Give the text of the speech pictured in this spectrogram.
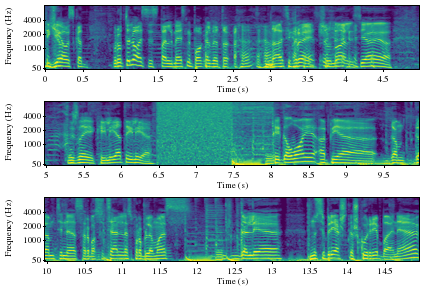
tikėjausi, kad rutuliosis tolimesnį pokalbį. Tu, aha, aha. Na, tikrai, šaunuolis, jo, jo. Žinai, kai lyja, tai lyja. Kai galvoji apie gam, gamtinės arba socialinės problemas, gali nusibriežti kažkur ribą, ne?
